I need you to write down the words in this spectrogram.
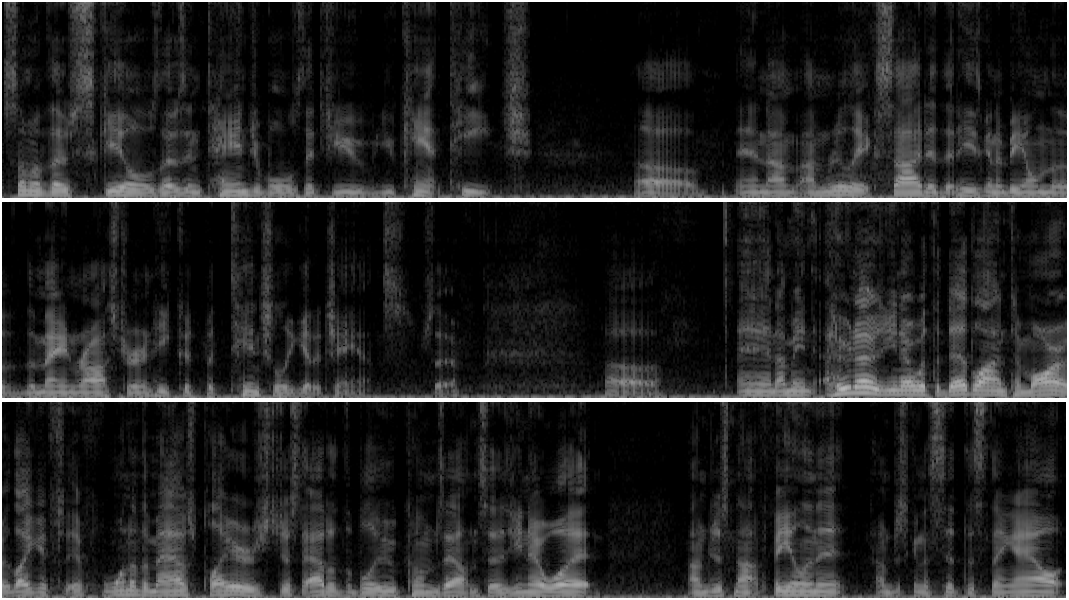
some of those skills, those intangibles that you, you can't teach. Uh, and I'm I'm really excited that he's going to be on the, the main roster and he could potentially get a chance. So, uh, and I mean, who knows? You know, with the deadline tomorrow, like if if one of the Mavs players just out of the blue comes out and says, you know what, I'm just not feeling it. I'm just going to sit this thing out.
